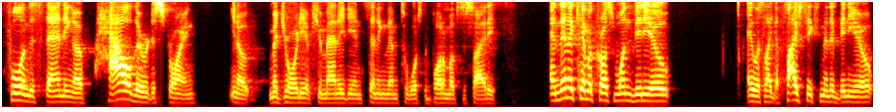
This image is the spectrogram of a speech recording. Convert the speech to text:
full understanding of how they were destroying you know majority of humanity and sending them towards the bottom of society. And then I came across one video. It was like a five, six minute video,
